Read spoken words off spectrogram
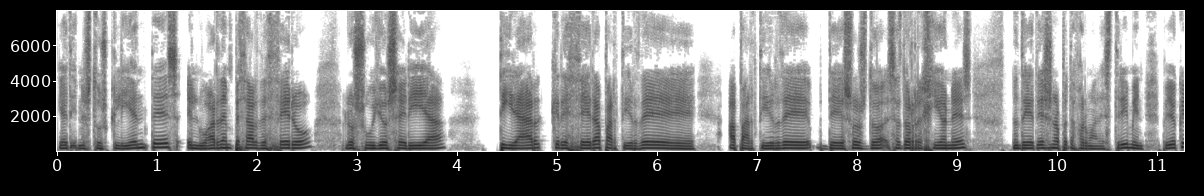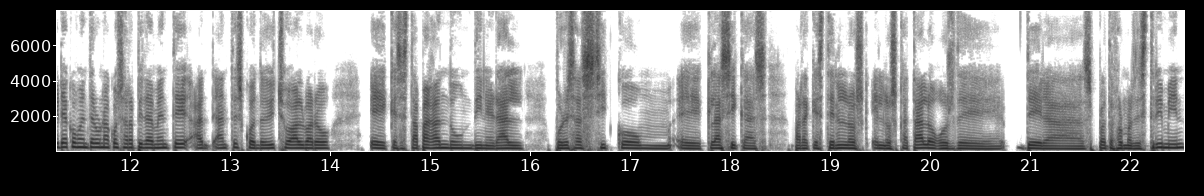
ya tienes tus clientes, en lugar de empezar de cero, lo suyo sería tirar, crecer a partir de a partir de, esos esas dos regiones donde ya tienes una plataforma de streaming. Pero yo quería comentar una cosa rápidamente. Antes, cuando he dicho Álvaro eh, que se está pagando un dineral por esas sitcom eh, clásicas para que estén en los, en los catálogos de, las plataformas de streaming,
